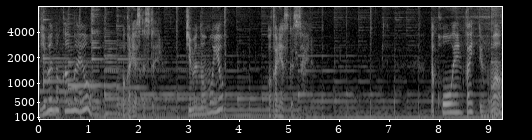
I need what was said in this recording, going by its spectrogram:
自分の考えを分かりやすく伝える。自分の思いを分かりやすく伝える。だ講演会っていうのは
